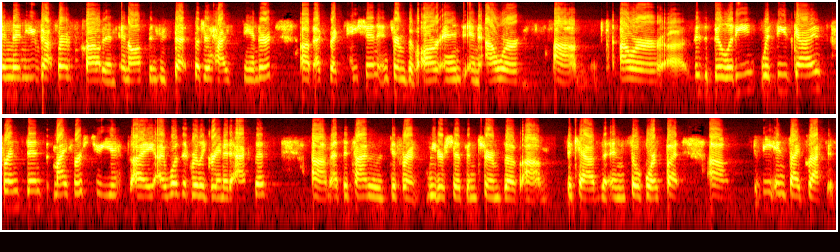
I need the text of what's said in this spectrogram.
And then you've got Fred McLeod and, and Austin who set such a high standard of expectation in terms of our end and our um, our uh, visibility with these guys. For instance, my first two years, I, I wasn't really granted access. Um, at the time, it was different leadership in terms of um, the Cavs and so forth. But um, to be inside practice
